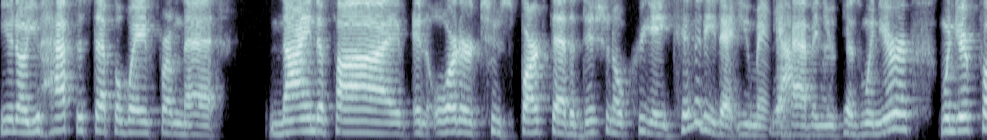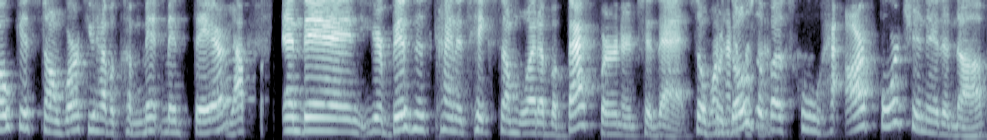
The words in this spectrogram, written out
you know, you have to step away from that nine to five in order to spark that additional creativity that you may yeah. have in you because when you're when you're focused on work you have a commitment there yep. and then your business kind of takes somewhat of a back burner to that so 100%. for those of us who ha- are fortunate enough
